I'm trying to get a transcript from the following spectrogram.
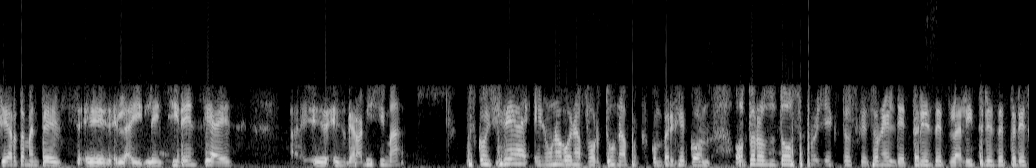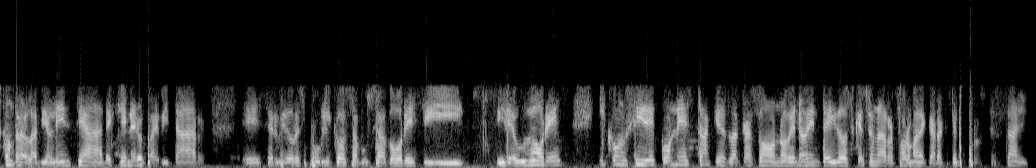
ciertamente es, eh, la, incidencia es, eh, es gravísima pues coincide en una buena fortuna porque converge con otros dos proyectos que son el de tres de la ley 3 de 3 contra la violencia de género para evitar eh, servidores públicos abusadores y, y deudores y coincide con esta que es la caso 992 que es una reforma de carácter procesal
